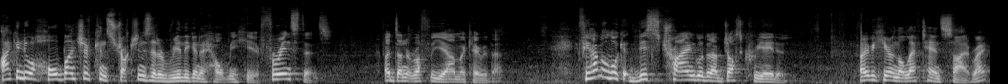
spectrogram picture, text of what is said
I can do a whole bunch of constructions that are really going to help me here. For instance, if I've done it roughly, yeah, I'm okay with that. If you have a look at this triangle that I've just created, over here on the left hand side, right?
